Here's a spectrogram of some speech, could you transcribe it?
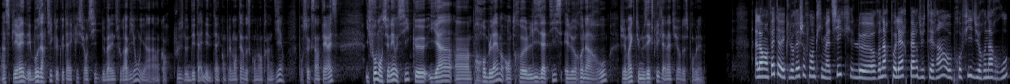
inspirées des beaux articles que tu as écrits sur le site de Baleine sous Gravillon. Il y a encore plus de détails, des détails complémentaires de ce qu'on est en train de dire, pour ceux que ça intéresse. Il faut mentionner aussi qu'il y a un problème entre l'isatis et le renard roux. J'aimerais que tu nous expliques la nature de ce problème. Alors en fait, avec le réchauffement climatique, le renard polaire perd du terrain au profit du renard roux,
